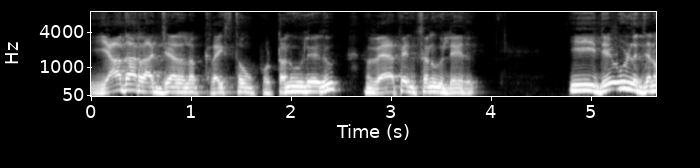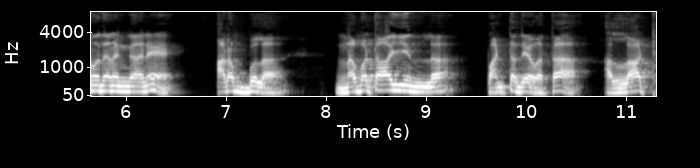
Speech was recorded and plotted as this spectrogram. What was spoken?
యాదా రాజ్యాలలో క్రైస్తవం పుట్టనూ లేదు వ్యాపించనూ లేదు. ఈ దేవుళ్ళ జన్మదినంగానే అరబ్బుల నబటాయిన్ల పంట దేవత అల్లాట్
